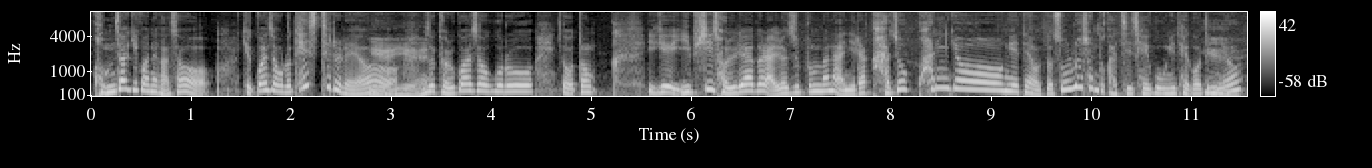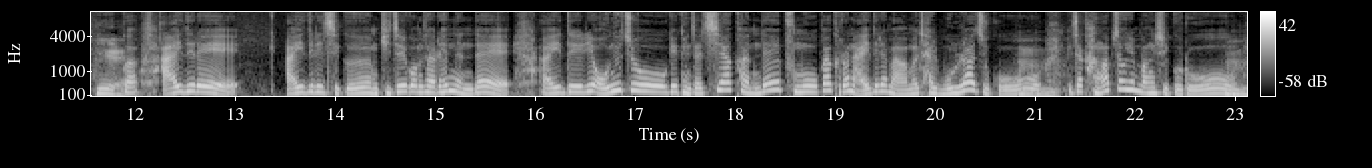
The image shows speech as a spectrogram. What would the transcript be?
검사 기관에 가서 객관적으로 테스트를 해요. 예, 예. 그래서 결과적으로 이제 어떤 이게 입시 전략을 알려줄 뿐만 아니라 가족 환경 에 대한 어떤 솔루션도 같이 제공이 되거든요. 예, 예. 그러니까 아이들의 아이들이 지금 기질 검사를 했는데 아이들이 어느 쪽에 굉장히 취약한데 부모가 그런 아이들의 마음을 잘 몰라주고 음. 굉장히 강압적인 방식으로 음.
